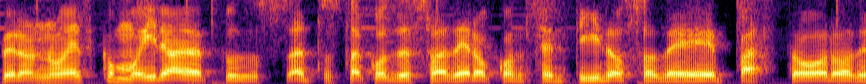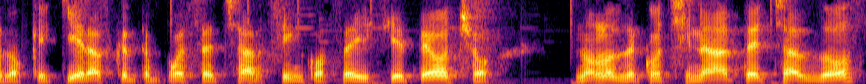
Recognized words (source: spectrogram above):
pero no es como ir a tus, a tus tacos de suadero con sentidos o de pastor o de lo que quieras que te puedes echar cinco, seis, siete, ocho. No, los de cochinada te echas dos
